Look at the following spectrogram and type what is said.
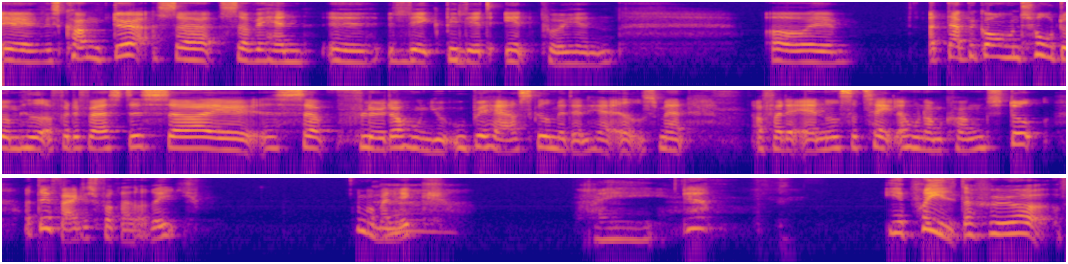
øh, hvis kongen dør, så, så vil han øh, lægge billet ind på hende. Og, øh, og der begår hun to dumheder. For det første, så, øh, så flytter hun jo ubehersket med den her adelsmand. Og for det andet, så taler hun om kongens død. Og det er faktisk forræderi. Det må man ikke. Nej. Ja. I april, der hører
